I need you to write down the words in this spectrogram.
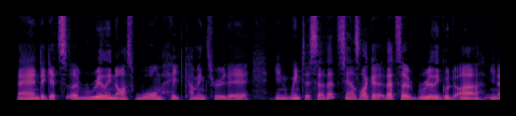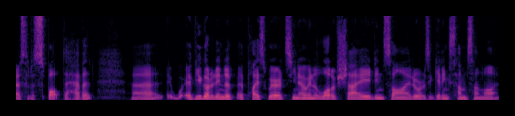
and it gets a really nice warm heat coming through there in winter. So that sounds like a that's a really good uh, you know sort of spot to have it. Uh, have you got it in a, a place where it's you know in a lot of shade inside, or is it getting some sunlight?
